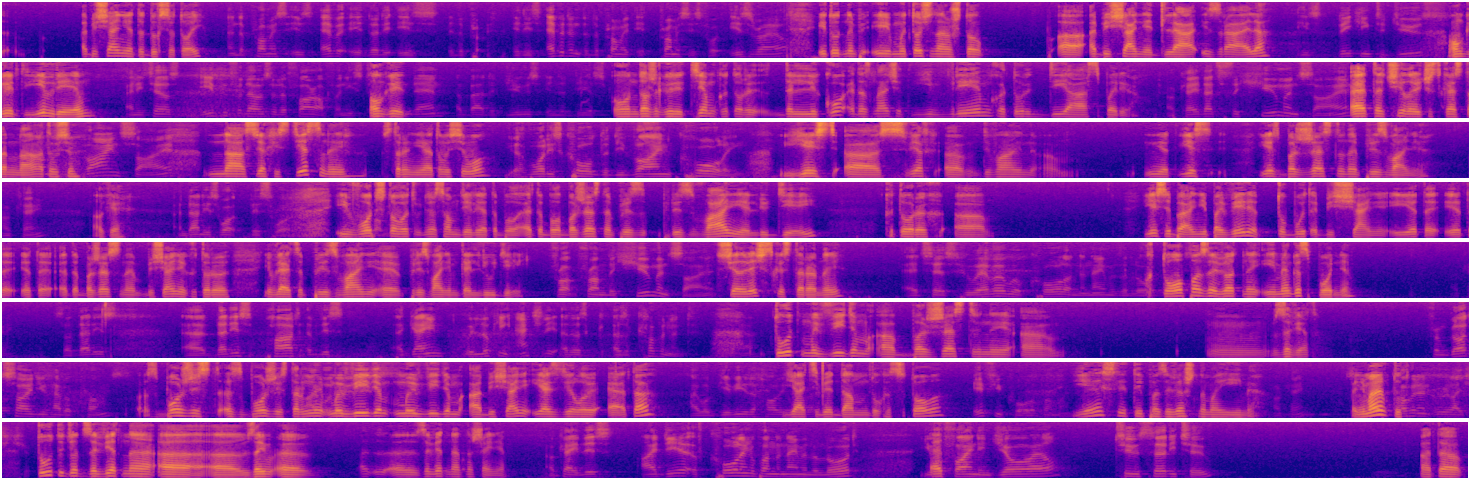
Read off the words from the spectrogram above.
обещание это Дух Святой. and the promise is ever that it is the, it is evident that the promise is for Israel, И тут и мы точно знаем, что а, обещание для Израиля. He's speaking to Jews, Он говорит евреям, and he tells even for those that are far off, and he's Он говорит- then about the Jews in the diaspora. Он даже говорит тем, которые далеко, это значит евреям, которые в диаспоре. Okay. Это человеческая сторона divine side, На сверхъестественной стороне этого всего есть а, сверх а, divine, нет, есть есть божественное призвание. Okay, Окей. and that И вот что вот на самом деле это было. Это было божественное приз- призвание людей, которых, а, если бы они поверят, то будет обещание. И это, это, это, это божественное обещание, которое является призванием, э, призванием для людей. From from the human side, С человеческой стороны, кто позовет на имя Господня, Okay. So uh, that is part of this. Again, we're looking actually at as, as a covenant. тут мы видим а, божественный а, м, завет. A. С Божьей, с Божьей стороны мы видим, мы видим обещание, я сделаю это, я тебе дам Духа Святого, если ты позовешь на мое имя. Понимаем тут? Тут идет заветное, а, а, взаим- а, а, заветное отношение. Okay. This idea of calling upon the name of the Lord, you will find in Joel 2:32. Это,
